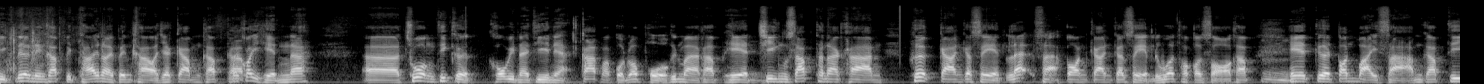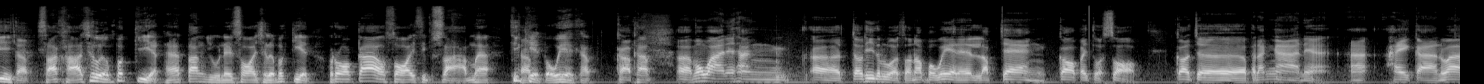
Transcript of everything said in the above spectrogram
อีกเรื่องหนึ่งครับ ปิดท้ายหน่อยเป็นข่าวอาชญากรรมครับครับไม่ค่อยเห็นนะอ่า ช่วงที่เกิดโควิด -19 เนี่ยครับปรากฏว่าโผล่ขึ้นมาครับ เหตุชิงทรัพย์ธนาคารเพื่อการเกษตร และสหกรณ์การเกษตร หรือว่าทกสครับอืมเหตุเกิดตอนบ่ายสามครับที่ครับสาขาเฉลิมพระเกียรติฮะตั้งอยู่ในซอยเฉลิมพระเกียรติร9ซอย 13ฮะที่ครับเขตประเวศครับครับครับเอ่อเมื่อวานเนี่ยทางเอ่อเจ้าที่ตำรวจสนประเวศได้รับแจ้งก็ไปตรวจสอบ ก็เจอพนักงานเนี่ยอะให้การว่า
